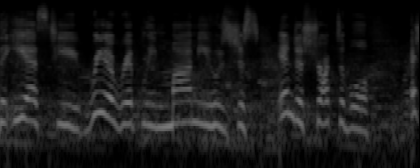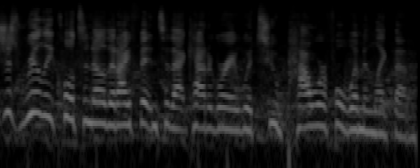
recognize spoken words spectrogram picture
the EST, Rhea Ripley, Mami, who's just indestructible. it's just really cool to know that I fit into that category with two powerful women like them.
